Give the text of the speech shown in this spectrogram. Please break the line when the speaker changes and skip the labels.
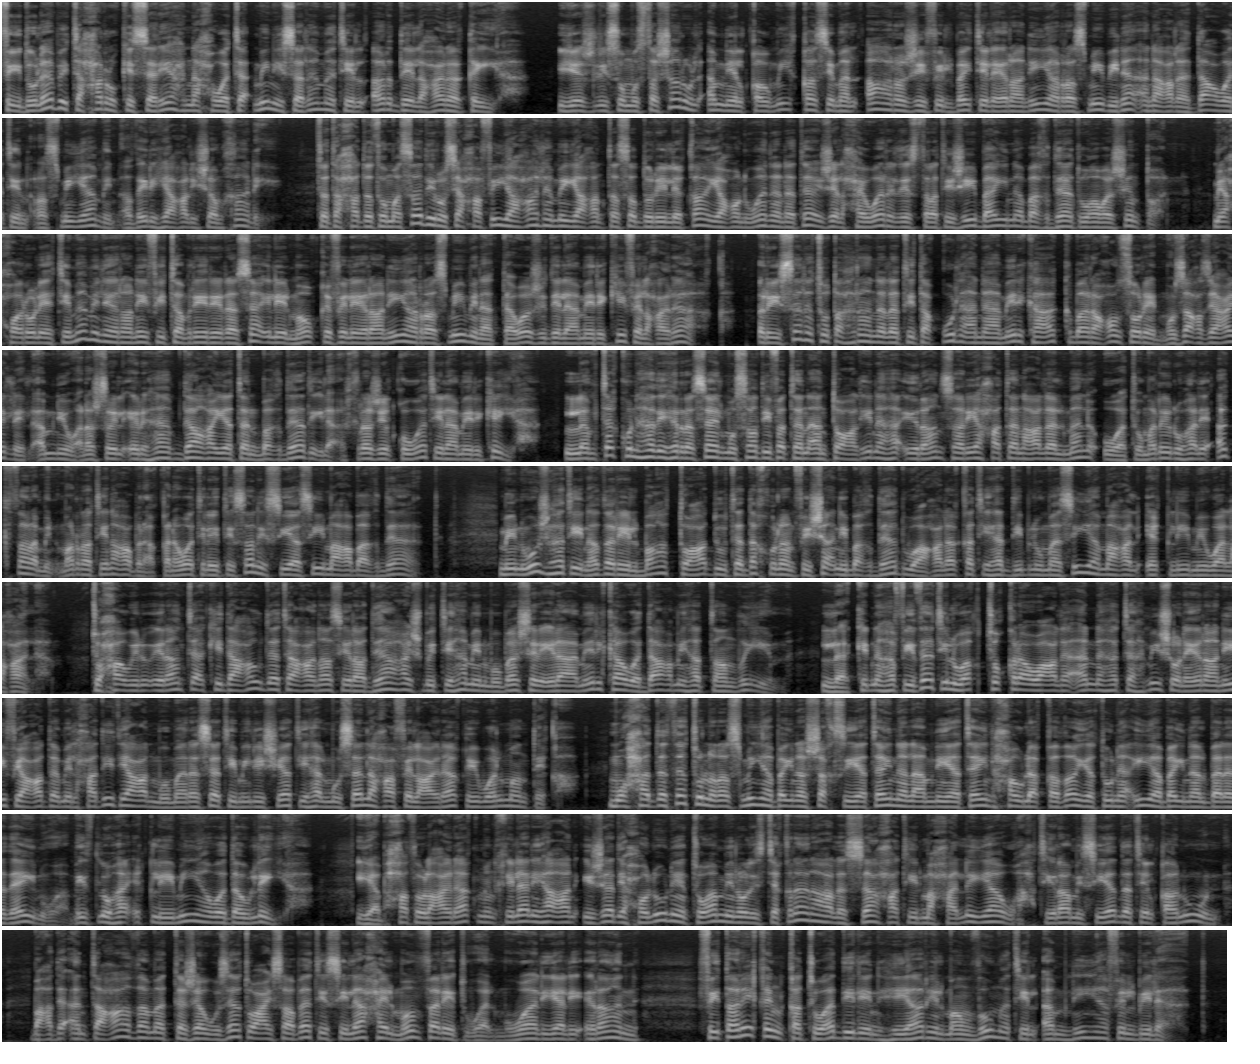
في دولاب التحرك السريع نحو تأمين سلامة الأرض العراقية. يجلس مستشار الأمن القومي قاسم الأعرج في البيت الإيراني الرسمي بناء على دعوة رسمية من نظيره علي شمخاني. تتحدث مصادر صحفية عالمية عن تصدر اللقاء عنوان نتائج الحوار الاستراتيجي بين بغداد وواشنطن. محور الاهتمام الإيراني في تمرير رسائل الموقف الإيراني الرسمي من التواجد الأمريكي في العراق. رسالة طهران التي تقول أن أمريكا أكبر عنصر مزعزع للأمن ونشر الإرهاب داعية بغداد إلى إخراج القوات الأمريكية. لم تكن هذه الرسائل مصادفة أن تعلنها إيران صريحة على الملأ وتمررها لأكثر من مرة عبر قنوات الاتصال السياسي مع بغداد. من وجهة نظر البعض تعد تدخلا في شأن بغداد وعلاقتها الدبلوماسية مع الإقليم والعالم. تحاول إيران تأكيد عودة عناصر داعش باتهام مباشر إلى أمريكا ودعمها التنظيم. لكنها في ذات الوقت تقرأ على أنها تهميش إيراني في عدم الحديث عن ممارسات ميليشياتها المسلحة في العراق والمنطقة. محادثات رسمية بين الشخصيتين الأمنيتين حول قضايا ثنائية بين البلدين ومثلها إقليمية ودولية. يبحث العراق من خلالها عن إيجاد حلول تؤمن الاستقرار على الساحة المحلية واحترام سيادة القانون بعد أن تعاظمت تجاوزات عصابات السلاح المنفلت والموالية لإيران في طريق قد تؤدي لانهيار المنظومة الأمنية في البلاد.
